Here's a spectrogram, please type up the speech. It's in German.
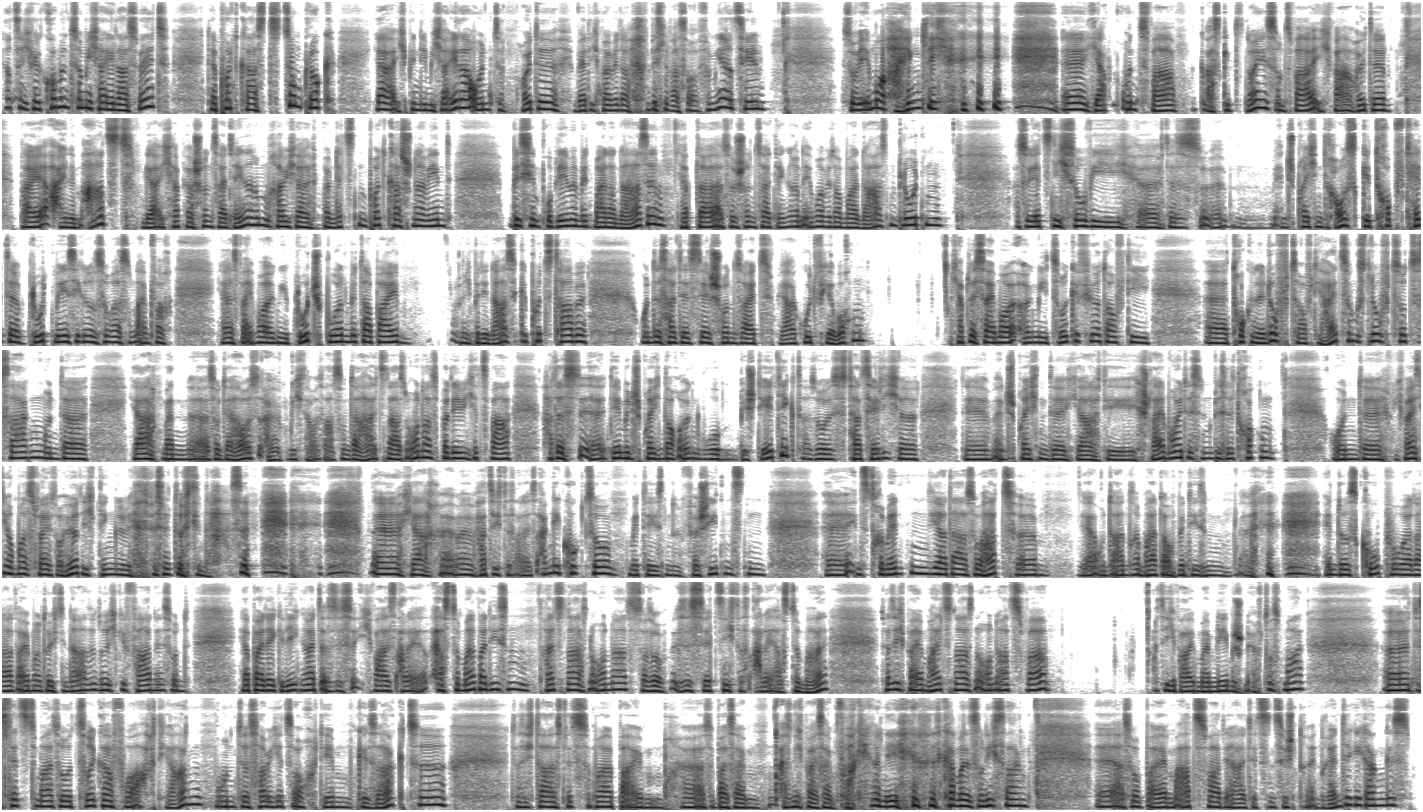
Herzlich willkommen zu Michaelas Welt, der Podcast zum Blog. Ja, ich bin die Michaela und heute werde ich mal wieder ein bisschen was von mir erzählen. So wie immer eigentlich. äh, ja, und zwar, was gibt es Neues? Und zwar, ich war heute bei einem Arzt. Ja, ich habe ja schon seit längerem, habe ich ja beim letzten Podcast schon erwähnt, ein bisschen Probleme mit meiner Nase. Ich habe da also schon seit längerem immer wieder mal Nasenbluten. Also jetzt nicht so, wie äh, dass es äh, entsprechend rausgetropft hätte, blutmäßig oder sowas, und einfach, ja, es war immer irgendwie Blutspuren mit dabei, wenn ich mir die Nase geputzt habe. Und das halt jetzt schon seit ja, gut vier Wochen. Ich habe das ja immer irgendwie zurückgeführt auf die äh, trockene Luft, auf die Heizungsluft sozusagen. Und äh, ja, man, also der Haus, äh, nicht Hausarzt, sondern der Hals-Nasen-Ohrenarzt, bei dem ich jetzt war, hat das äh, dementsprechend auch irgendwo bestätigt. Also es ist tatsächlich äh, eine entsprechende, ja, die Schleimhäute sind ein bisschen trocken. Und äh, ich weiß nicht, ob man es vielleicht auch hört, ich klingel ein bisschen durch die Nase. ja, hat sich das alles angeguckt so mit diesen verschiedensten Instrumenten, die er da so hat. Ja, unter anderem halt auch mit diesem äh, Endoskop, wo er da halt einmal durch die Nase durchgefahren ist. Und ja, bei der Gelegenheit, das ist, ich war das allererste Mal bei diesem Hals-Nasen-Ohrenarzt. Also es ist jetzt nicht das allererste Mal, dass ich bei einem Hals-Nasen-Ohrenarzt war. Also ich war in meinem Leben schon öfters mal. Äh, das letzte Mal so circa vor acht Jahren. Und das habe ich jetzt auch dem gesagt, äh, dass ich da das letzte Mal bei einem, äh, also bei seinem, also nicht bei seinem Vorgänger, nee, das kann man jetzt so nicht sagen. Also beim Arzt war, der halt jetzt inzwischen in Rente gegangen ist.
